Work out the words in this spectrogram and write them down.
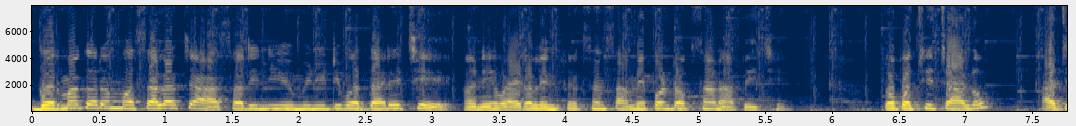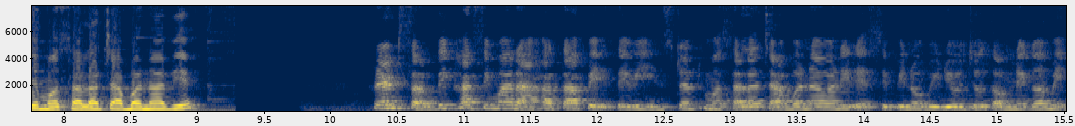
ગરમા ગરમ મસાલા ચા શરીરની ઇમ્યુનિટી વધારે છે અને વાયરલ ઇન્ફેક્શન સામે પણ રક્ષણ આપે છે. તો પછી ચાલો આજે મસાલા ચા બનાવીએ. ફ્રેન્ડ, શરદી ખાંસીમાં રાહત આપે તેવી ઇન્સ્ટન્ટ મસાલા ચા બનાવવાની રેસીપીનો વીડિયો જો તમને ગમે,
